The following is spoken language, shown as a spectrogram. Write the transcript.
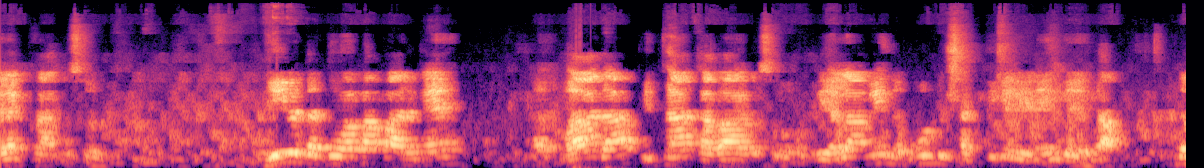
எலக்ட்ரான் சொல்லுவோம். ஜீவ தத்துவமா பாருங்க வாதா பித்தா கபான்னு சொல்லுவோம். இது எல்லாமே இந்த மூன்று சக்திகள் இணைந்து தான். இந்த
